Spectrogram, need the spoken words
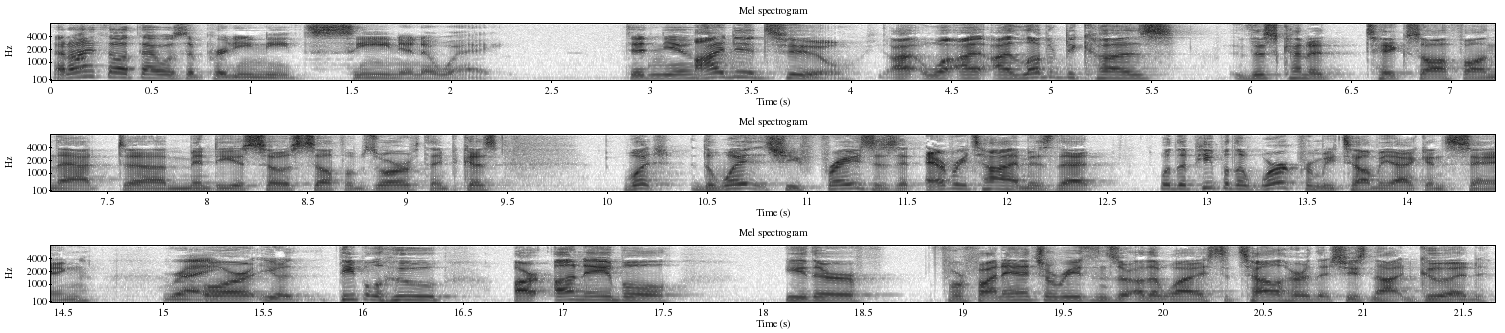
And I thought that was a pretty neat scene in a way. Didn't you? I did too. I, well, I, I love it because this kind of takes off on that uh, Mindy is so self-absorbed thing. Because what the way that she phrases it every time is that well, the people that work for me tell me I can sing, Right. Or you know, people who are unable either for financial reasons or otherwise to tell her that she's not good.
